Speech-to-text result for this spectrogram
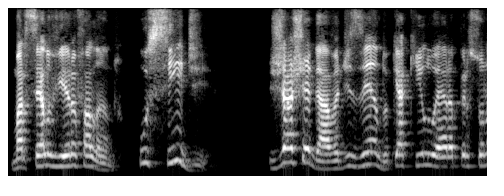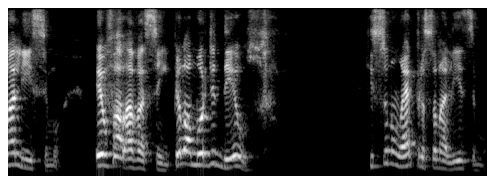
Marcelo Vieira falando. O CID já chegava dizendo que aquilo era personalíssimo. Eu falava assim, pelo amor de Deus, isso não é personalíssimo,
